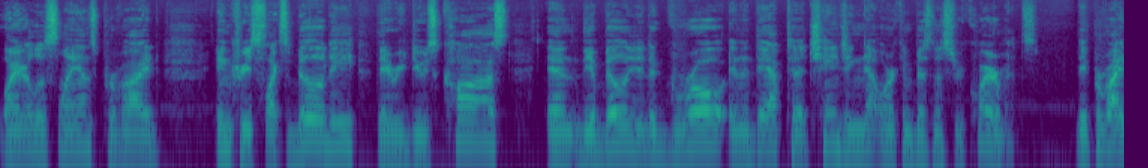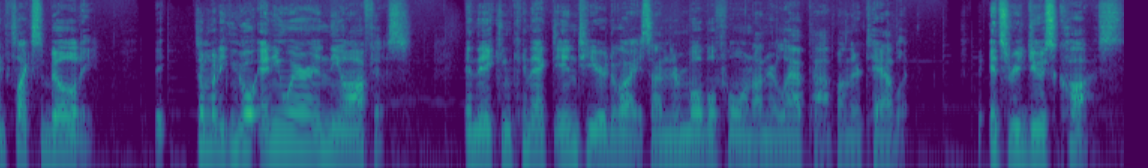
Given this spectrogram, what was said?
Wireless LANs provide increased flexibility, they reduce cost, and the ability to grow and adapt to changing network and business requirements. They provide flexibility. Somebody can go anywhere in the office and they can connect into your device on their mobile phone, on their laptop, on their tablet. It's reduced costs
